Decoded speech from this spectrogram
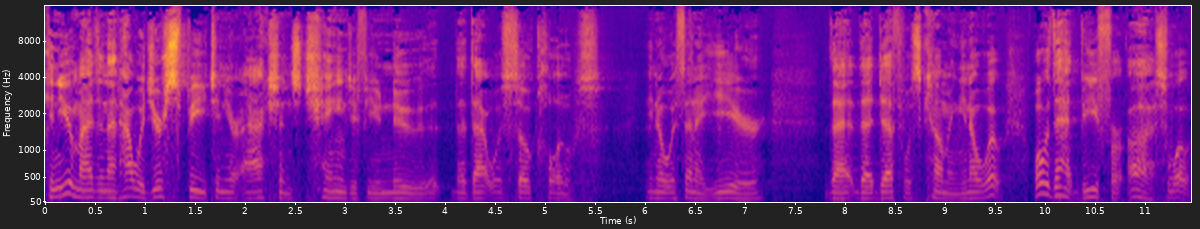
Can you imagine that? How would your speech and your actions change if you knew that that, that was so close? You know, within a year that, that death was coming. You know, what, what would that be for us? What,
